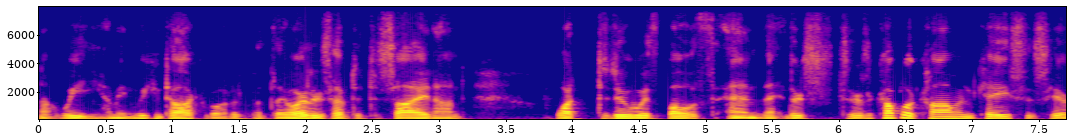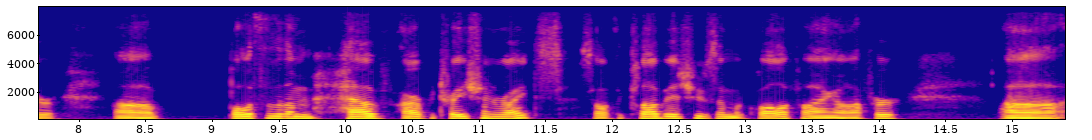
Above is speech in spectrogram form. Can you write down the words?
Not we. I mean, we can talk about it, but the Oilers have to decide on what to do with both. And there's there's a couple of common cases here. Uh, both of them have arbitration rights. So if the club issues them a qualifying offer, uh,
